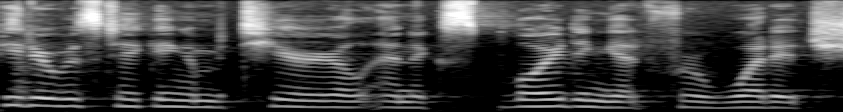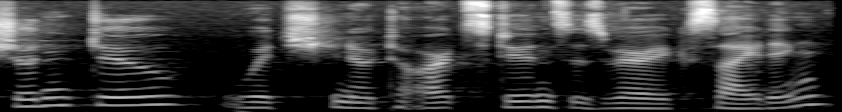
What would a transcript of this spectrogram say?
Peter was taking a material and exploiting it for what it shouldn't do, which, you know, to art students is very exciting,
